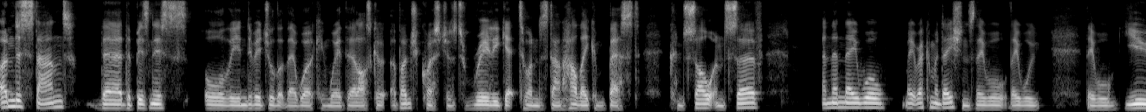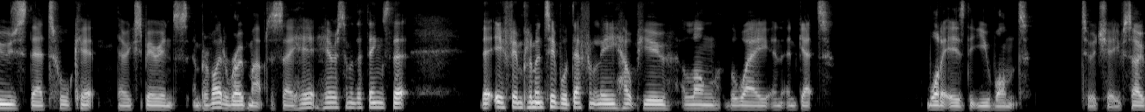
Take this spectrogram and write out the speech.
understand their the business or the individual that they're working with. They'll ask a, a bunch of questions to really get to understand how they can best consult and serve. And then they will make recommendations. They will they will they will use their toolkit, their experience, and provide a roadmap to say here here are some of the things that that if implemented will definitely help you along the way and, and get what it is that you want to achieve. So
